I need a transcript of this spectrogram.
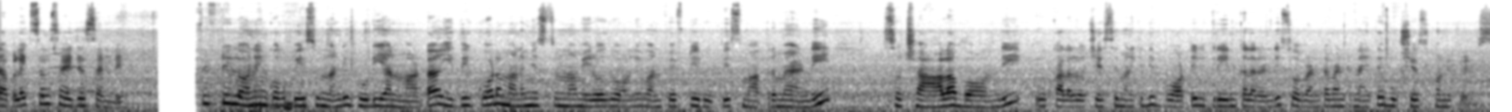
డబుల్ ఎక్స్ఎల్ సైజెస్ అండి. ఫిఫ్టీలోనే ఇంకొక పీస్ ఉందండి హుడీ అనమాట ఇది కూడా మనం ఇస్తున్నాం ఈరోజు ఓన్లీ వన్ ఫిఫ్టీ రూపీస్ మాత్రమే అండి. సో చాలా బాగుంది. కలర్ వచ్చేసి మనకి ఇది బాటిల్ గ్రీన్ కలర్ అండి. సో వెంట వెంటనే అయితే బుక్ చేసుకోండి ఫ్రెండ్స్.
